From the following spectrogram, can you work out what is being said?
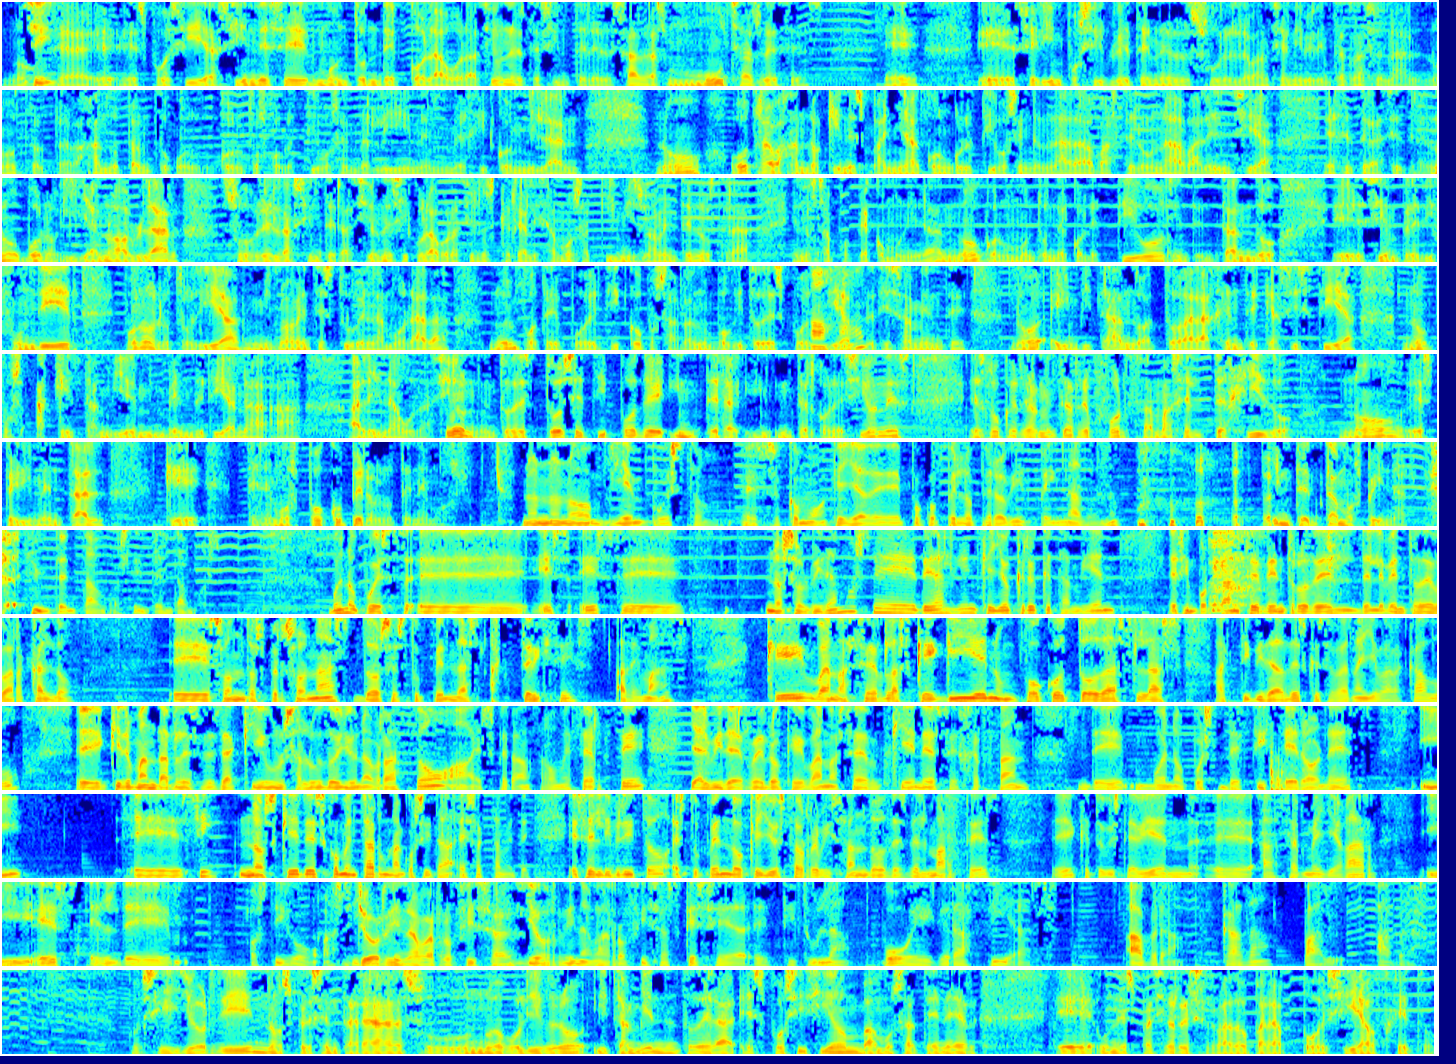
¿No? Sí. O sea, e- es poesía sin ese montón de colaboraciones desinteresadas muchas veces ¿eh? Eh, sería imposible tener su relevancia a nivel internacional, ¿no? Tra- trabajando tanto con, con otros colectivos en Berlín, en México, en Milán, ¿no? O trabajando aquí en España con colectivos en Granada, Barcelona, Valencia, etcétera, etcétera, ¿no? Bueno, y ya no hablar sobre las interacciones y colaboraciones que realizamos aquí mismamente en nuestra en nuestra propia comunidad, ¿no? Con un montón de colectivos intentando eh, siempre difundir. Bueno, el otro día mismamente estuve en la Morada, ¿no? En Pote Poético, pues hablando un poquito de poesía Ajá. precisamente, ¿no? E invitando a toda la gente que asistía, ¿no? Pues a que también vendrían a, a- a la inauguración. Entonces, todo ese tipo de interconexiones es lo que realmente refuerza más el tejido, ¿no? Experimental que tenemos poco, pero lo tenemos. No, no, no, bien puesto. Es como aquella de poco pelo, pero bien peinado, ¿no? Intentamos peinar. intentamos, intentamos. Bueno, pues eh, es... es eh, nos olvidamos de, de alguien que yo creo que también es importante dentro del, del evento de Baracaldo. Eh, son dos personas, dos estupendas actrices, además, que van a ser las que guíen un poco todas las actividades que se van a llevar a cabo. Eh, quiero mandarles desde aquí un saludo y un abrazo a Esperanza Gómez y a Elvira Herrero, que van a ser quienes ejerzan de, bueno, pues de cicerones y eh, sí, nos quieres comentar una cosita, exactamente. Es el librito estupendo que yo he estado revisando desde el martes, eh, que tuviste bien eh, hacerme llegar, y es el de, os digo así, Jordi Navarro Fisas. Jordi Navarro Fisas, que se eh, titula Poegrafías. Abra cada pal abra. Pues sí, Jordi nos presentará su nuevo libro y también dentro de la exposición vamos a tener un espacio reservado para poesía objeto,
